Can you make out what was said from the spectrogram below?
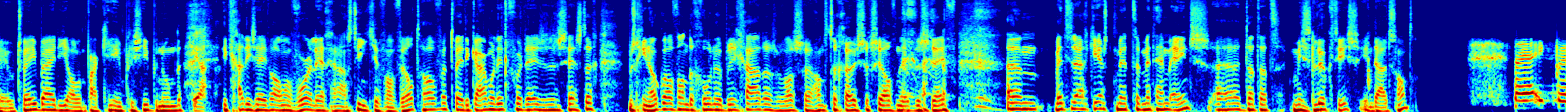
CO2 bij, die je al een paar keer impliciet benoemde. Ja. Ik ga die eens even allemaal voorleggen aan Stientje van Veldhoven, Tweede Kamerlid voor D66. Misschien ook wel van de Groene Brigade, zoals Hans de Geus zichzelf net beschreef. um, bent u het eigenlijk eerst met, met hem eens uh, dat dat mislukt is in Duitsland? Nou ja, ik uh,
